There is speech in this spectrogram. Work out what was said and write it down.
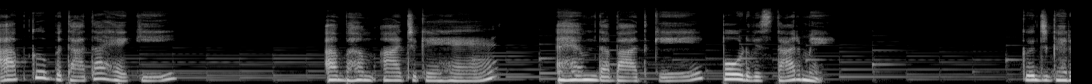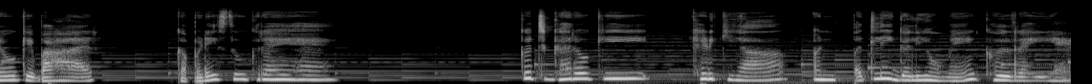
आपको बताता है कि अब हम आ चुके हैं अहमदाबाद के पोड़ विस्तार में। कुछ घरों के बाहर कपड़े सूख रहे हैं। कुछ घरों की खिड़कियाँ उन पतली गलियों में खुल रही है।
